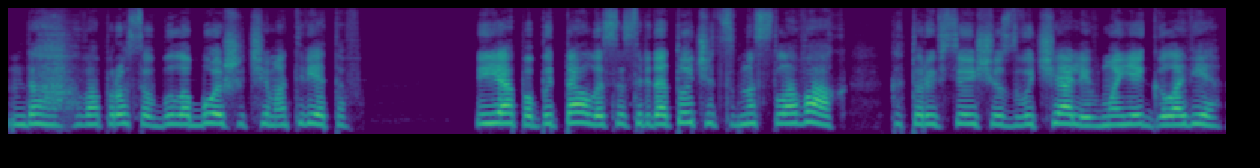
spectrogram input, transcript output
Да, вопросов было больше, чем ответов. Я попыталась сосредоточиться на словах, которые все еще звучали в моей голове.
